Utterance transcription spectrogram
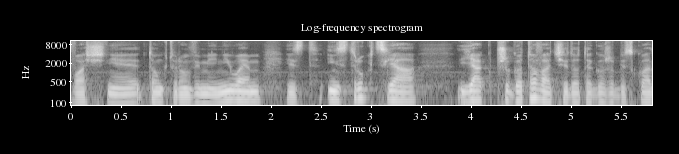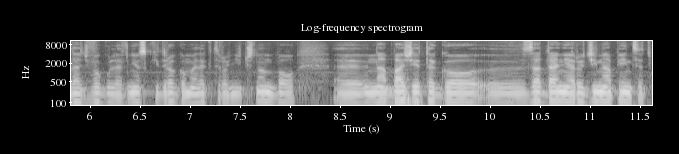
właśnie tą, którą wymieniłem. Jest instrukcja, jak przygotować się do tego, żeby składać w ogóle wnioski drogą elektroniczną, bo e, na bazie tego e, zadania Rodzina 500,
